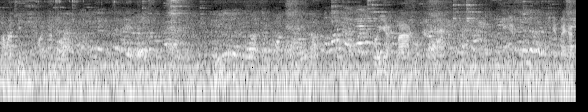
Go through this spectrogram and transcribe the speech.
เรามาชิมหอยนางรม ตัวใหญ่ มาก เห็นไหมครับ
